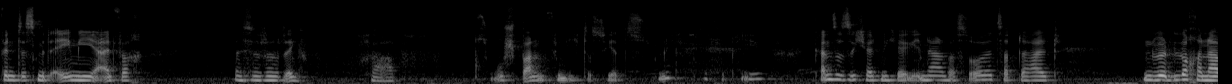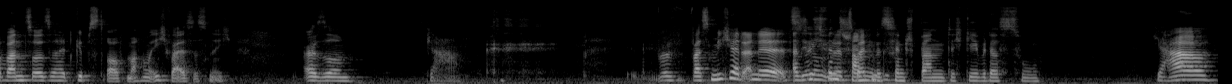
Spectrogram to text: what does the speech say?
finde das mit Amy einfach, also ich denke, ja, so spannend finde ich das jetzt nicht. Okay. Kann sie sich halt nicht erinnern, was soll's. Hat da halt ein Loch in der Wand soll sie halt Gips drauf machen. Ich weiß es nicht. Also, ja. Was mich halt an der Erzählung... Also ich finde es schon ein bisschen spannend, ich gebe das zu. Ja,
